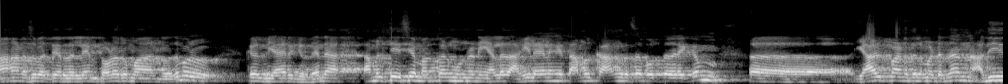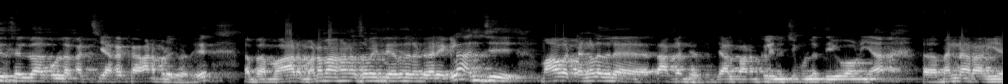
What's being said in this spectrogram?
மாகாண சபை தேர்தலையும் தொடருமான்றதும் ஒரு கேள்வியாக இருக்கிறது ஏன்னா தமிழ் தேசிய மக்கள் முன்னணி அல்லது அகில இலங்கை தமிழ் காங்கிரஸை பொறுத்த வரைக்கும் யாழ்ப்பாணத்தில் மட்டும்தான் அதீத செல்வாக்குள்ள கட்சியாக காணப்படுகிறது. இப்போ வட வடமாகாண சபை தேர்தல் ரெண்டு வரைக்கும் அஞ்சு மாவட்டங்கள் அதில் தாக்கம் செலுத்தும் யாழ்ப்பாணம் கிளிநொச்சி முல்லைத்தீவு வவுனியா மன்னார் ஆகிய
